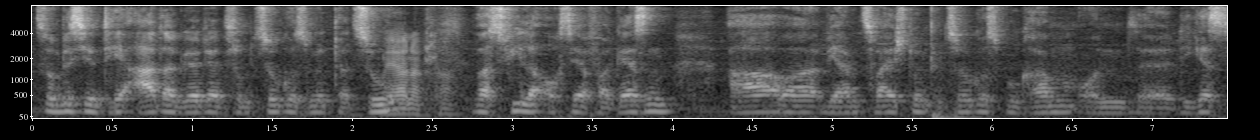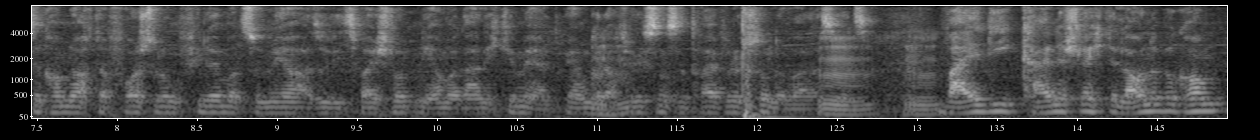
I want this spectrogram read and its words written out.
So ein bisschen Theater gehört ja zum Zirkus mit dazu. Ja, na klar. Was viele auch sehr vergessen. Aber wir haben zwei Stunden Zirkusprogramm und äh, die Gäste kommen nach der Vorstellung viele immer zu mir. Also die zwei Stunden, die haben wir gar nicht gemerkt. Wir haben Mhm. gedacht, höchstens eine Dreiviertelstunde war das jetzt. Weil die keine schlechte Laune bekommen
